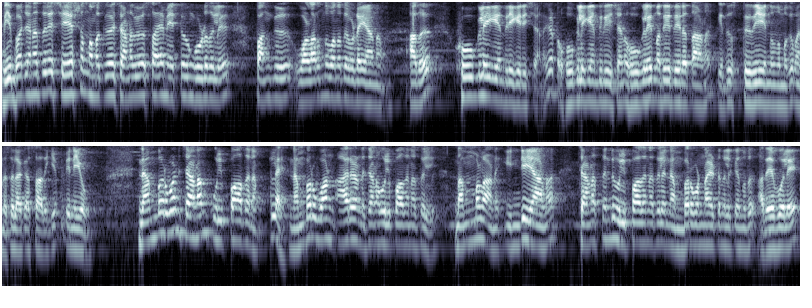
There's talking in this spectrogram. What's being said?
വിഭജനത്തിന് ശേഷം നമുക്ക് ചണ വ്യവസായം ഏറ്റവും കൂടുതൽ പങ്ക് വളർന്നു വന്നത് എവിടെയാണ്? അത് ഹൂഗ്ലി കേന്ദ്രീകരിച്ചാണ്. കേട്ടോ ഹൂഗ്ലി കേന്ദ്രീകരിച്ചാണ്. ഹൂഗ്ലി നദീതീരത്താണ് ഇത് സ്ഥിതി ചെയ്യുന്നത് നമുക്ക് മനസ്സിലാക്കാൻ സാധിക്കും. പിന്നെയും നമ്പർ വൺ ചണം ഉൽപാദനം അല്ലേ? നമ്പർ വൺ ആരാണ് ചണ ഉൽപാദനത്തിൽ? നമ്മളാണ് ഇന്ത്യയാണ് ചണത്തിന്റെ ഉൽപാദനത്തിൽ നമ്പർ വൺ ആയിട്ട് നിൽക്കുന്നത്. അതേപോലെ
